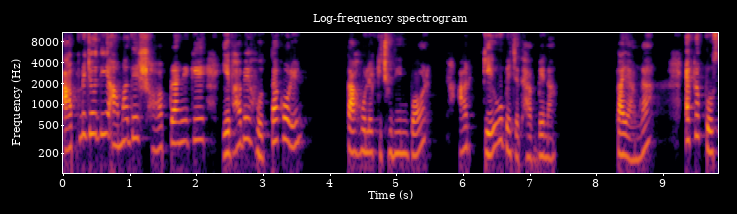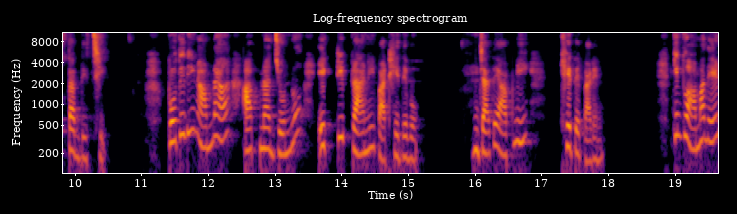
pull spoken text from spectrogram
আপনি যদি আমাদের সব প্রাণীকে এভাবে হত্যা করেন, তাহলে কিছুদিন পর আর কেউ বেঁচে থাকবে না। তাই আমরা একটা প্রস্তাব দিচ্ছি। প্রতিদিন আমরা আপনার জন্য একটি প্রাণী পাঠিয়ে দেব, যাতে আপনি খেতে পারেন। কিন্তু আমাদের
